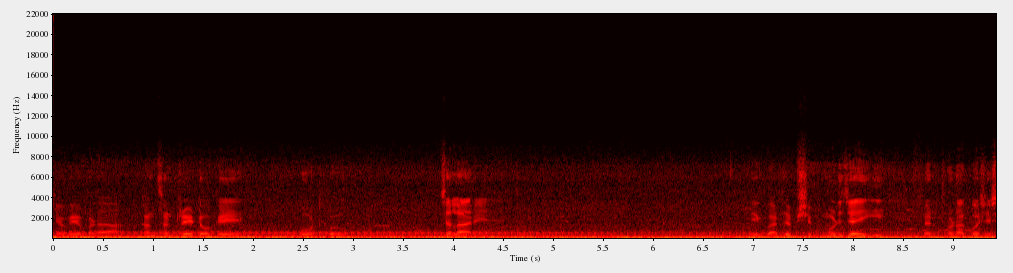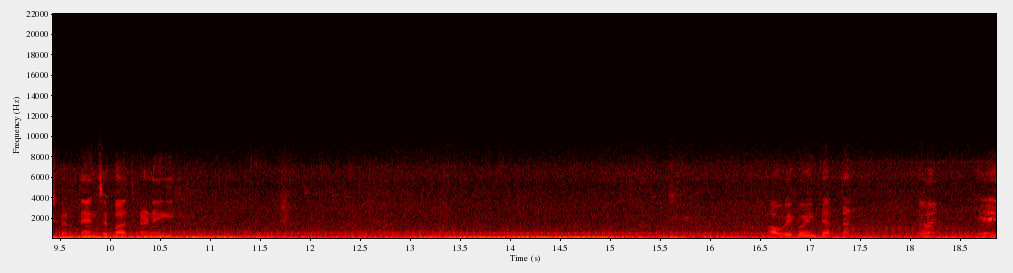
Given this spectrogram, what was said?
क्योंकि बड़ा कंसंट्रेट होके बोट को चला रहे हैं तो एक बार जब शिप मुड़ जाएगी फिर थोड़ा कोशिश करते हैं इनसे बात करने की How are we going, Captain? Good. You?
